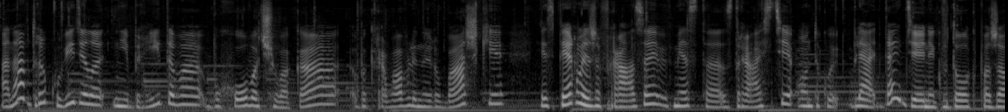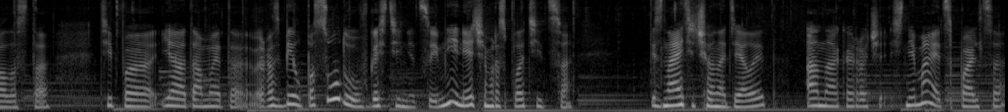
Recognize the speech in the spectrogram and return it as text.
Она вдруг увидела небритого, бухого чувака в окровавленной рубашке. И с первой же фразы вместо «здрасте» он такой «блядь, дай денег в долг, пожалуйста». Типа, я там это, разбил посуду в гостинице, и мне нечем расплатиться. И знаете, что она делает? Она, короче, снимает с пальца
